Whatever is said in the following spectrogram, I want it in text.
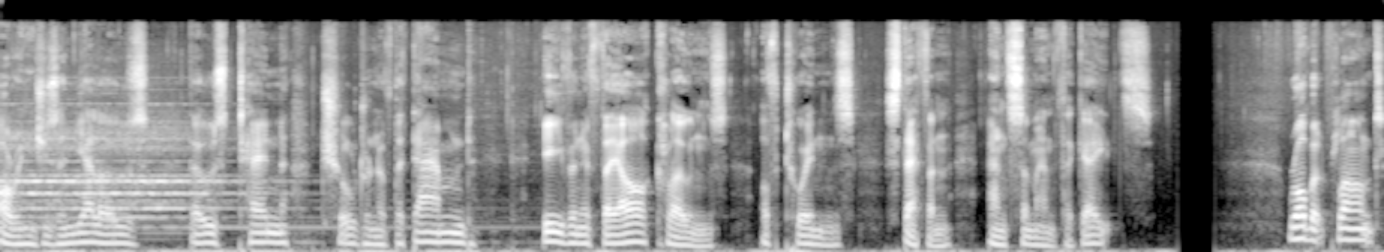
Oranges and yellows, those ten children of the damned, even if they are clones of twins Stefan and Samantha Gates. Robert Plant,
